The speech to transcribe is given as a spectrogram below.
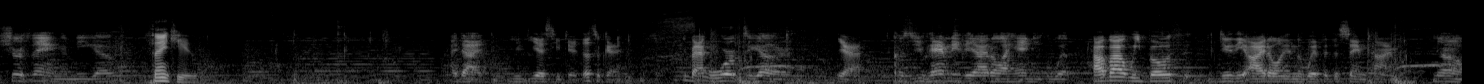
Sure thing, amigo. Thank you. I died. you. Yes, you did. That's okay. You're back. We'll work together. Yeah. Because you hand me the idol, I hand you the whip. How about we both do the idol and the whip at the same time? No.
